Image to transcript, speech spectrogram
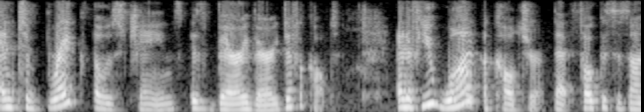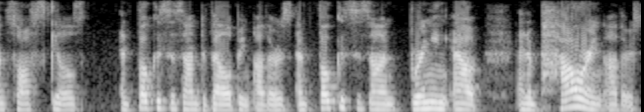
And to break those chains is very, very difficult. And if you want a culture that focuses on soft skills and focuses on developing others and focuses on bringing out and empowering others,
